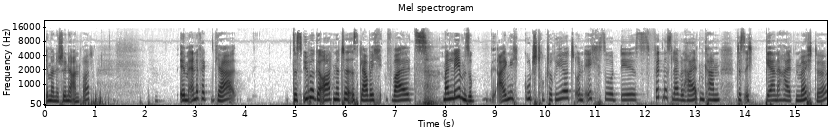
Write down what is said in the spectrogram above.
immer eine schöne Antwort. Im Endeffekt, ja, das Übergeordnete ist, glaube ich, weil mein Leben so eigentlich gut strukturiert und ich so das Fitnesslevel halten kann, das ich gerne halten möchte,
